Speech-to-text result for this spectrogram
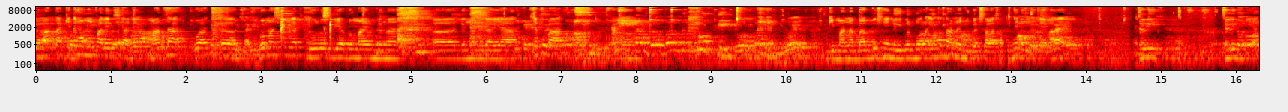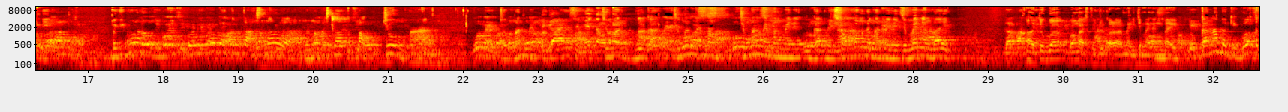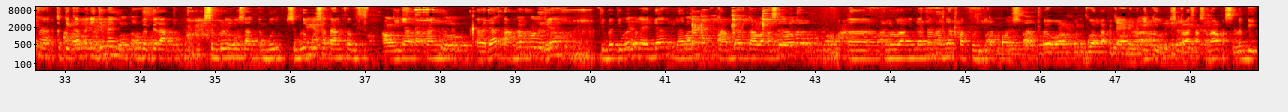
mata kita ngomong Valencia deh. Mata buat eh, gua masih ingat dulu dia bermain dengan eh, dengan gaya cepat. Gimana bagusnya di bola itu karena juga salah satunya dari Demra ya. Jeli, jeli melihat dia bagi gue datang ke Arsenal ya memang Arsenal tepat cuman cuman Liganya sih metal. cuman bukan cuman memang cuman memang mana- nggak disokong dengan manajemen yang baik Oh itu gue gue nggak setuju kalau manajemen yang baik. karena bagi gue kena ketika manajemen bergerak sebelum bursa bu- sebelum bursa transfer dinyatakan eh, datang dia tiba-tiba beredar datang kabar kalau Arsenal eh, ngeluarin dana hanya 40 juta pounds. Eh, walaupun gue nggak percaya dengan itu sekelas Arsenal pasti lebih.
